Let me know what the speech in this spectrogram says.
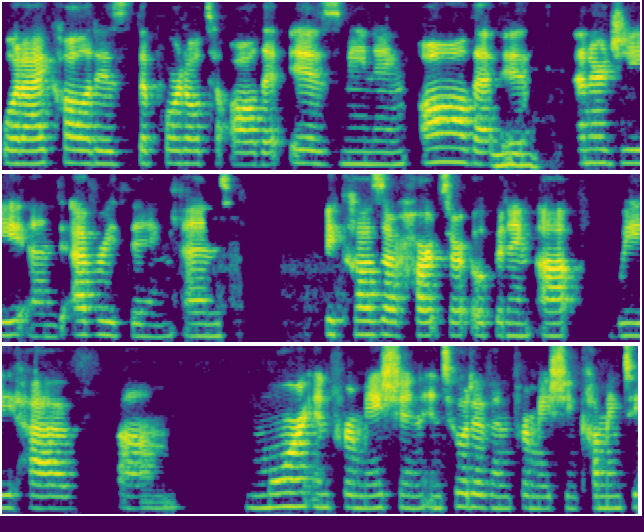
what i call it is the portal to all that is meaning all that mm. is energy and everything and because our hearts are opening up we have um, more information intuitive information coming to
